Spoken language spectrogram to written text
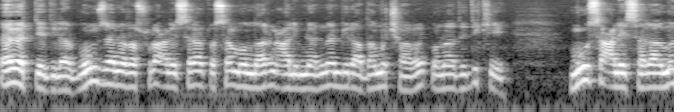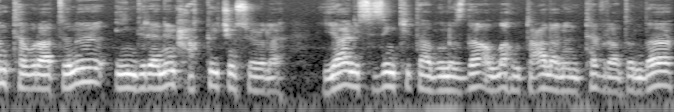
evet dediler. Bunun üzerine Resulullah aleyhisselatü vesselam onların alimlerinden bir adamı çağırıp ona dedi ki Musa aleyhisselamın Tevrat'ını indirenin hakkı için söyle. Yani sizin kitabınızda Allahu Teala'nın Tevrat'ında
